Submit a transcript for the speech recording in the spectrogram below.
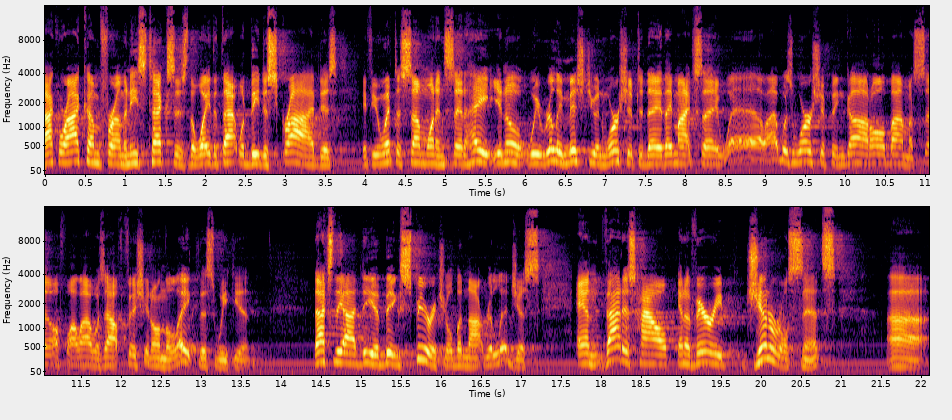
Back where I come from in East Texas, the way that that would be described is if you went to someone and said, Hey, you know, we really missed you in worship today, they might say, Well, I was worshiping God all by myself while I was out fishing on the lake this weekend. That's the idea of being spiritual but not religious. And that is how, in a very general sense, uh,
